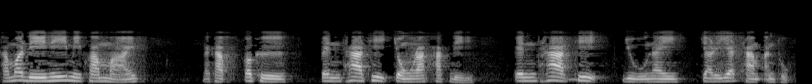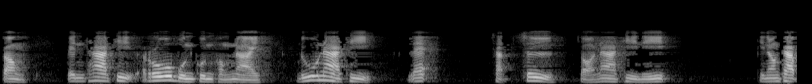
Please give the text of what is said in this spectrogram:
คำว่าดีนี้มีความหมายนะครับ ก็คือ เป็นทาสที่จงรักภักดี เป็นทาสที่อยู่ในจริยธรรมอันถูกต้อง เป็นทาสที่รู้บุญคุณของนาย รู้หน้าที่และสัตย์ซื่อต่อหน้าที่นี้ พี่น้องครับ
